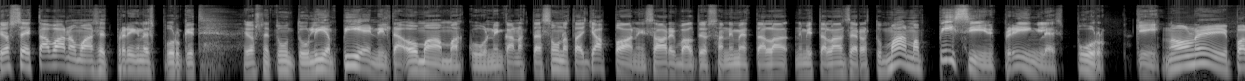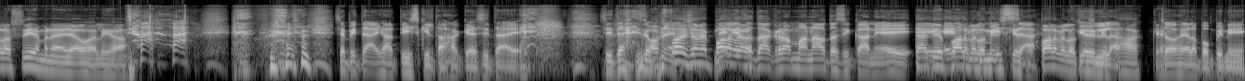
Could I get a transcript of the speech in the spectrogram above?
Jos ei tavanomaiset Pringles-purkit, jos ne tuntuu liian pieniltä omaan makuun, niin kannattaa suunnata Japaniin. Saarivaltiossa on nimittäin, nimittäin lanseerattu maailman pisin Pringles-purkki. No niin, paljon siihen menee jauhelihaa. Se pitää ihan tiskiltä hakea, sitä ei. Sitä ei tommonen toi palvelu- 400 grammaa nautasikaa, niin ei, Täytyy ei, ei missään. Kyllä, hakea. se on helpompi niin.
